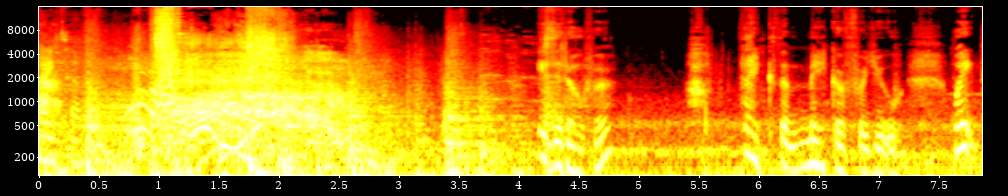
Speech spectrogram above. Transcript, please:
Later. Is it over? Thank the Maker for you. Wait,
